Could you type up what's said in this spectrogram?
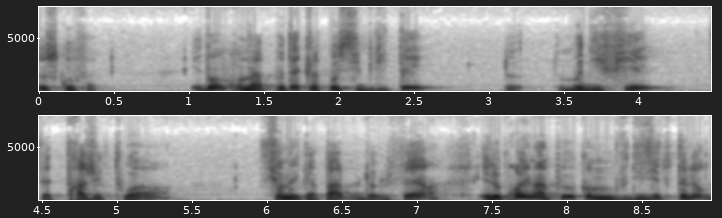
de ce qu'on fait. Et donc, on a peut-être la possibilité de, modifier cette trajectoire si on est capable de le faire. Et le problème, un peu comme vous disiez tout à l'heure,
